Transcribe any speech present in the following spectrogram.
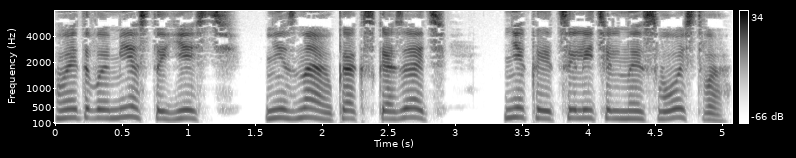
У этого места есть, не знаю, как сказать, некое целительное свойство».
